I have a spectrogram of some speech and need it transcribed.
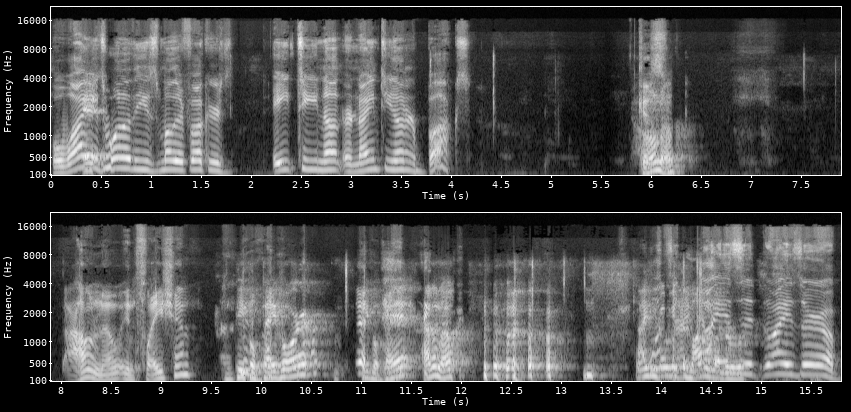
Well, why It- is one of these motherfuckers 1800 or 1900 bucks? I don't know. I don't know, inflation. People pay for it. People pay it. I don't know. I can go get the model why is number. it? Why is there a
